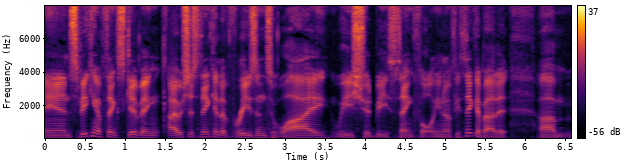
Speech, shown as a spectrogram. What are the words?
And speaking of Thanksgiving, I was just thinking of reasons why we should be thankful. You know, if you think about it, um,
